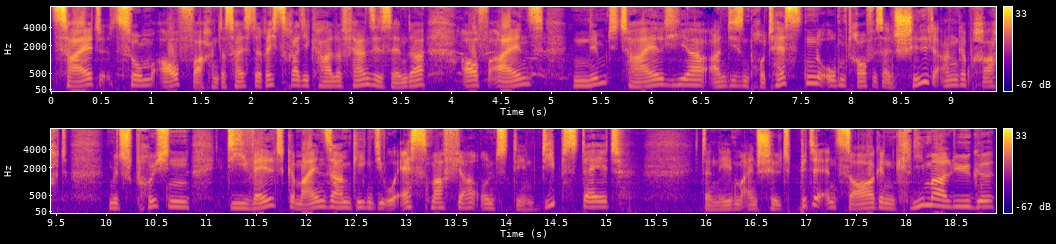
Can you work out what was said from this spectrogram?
Zeit zum Aufwachen. Das heißt, der rechtsradikale Fernsehsender auf eins nimmt teil hier an diesen Protesten. Obendrauf ist ein Schild angebracht mit Sprüchen, die Welt gemeinsam gegen die US-Mafia und den Deep State. Daneben ein Schild Bitte entsorgen, Klimalüge,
